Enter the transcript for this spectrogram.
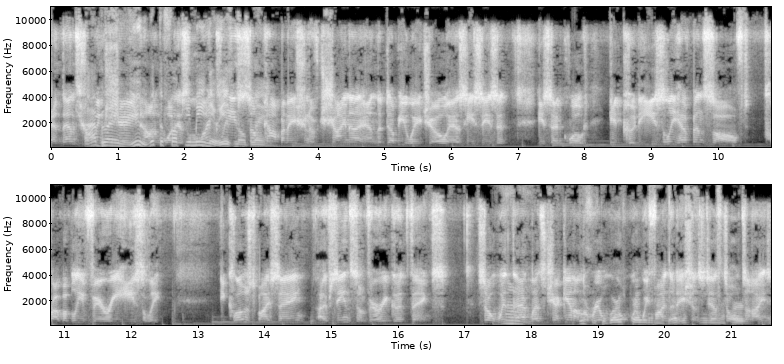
And then throwing I blame shade you. What the what fuck you mean there is no some blame? combination of China and the WHO as he sees it. He said, quote, it could easily have been solved, probably very easily. He closed by saying, I've seen some very good things. So with mm. that, let's check in on this the real the world where we find I've the nation's death toll tonight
